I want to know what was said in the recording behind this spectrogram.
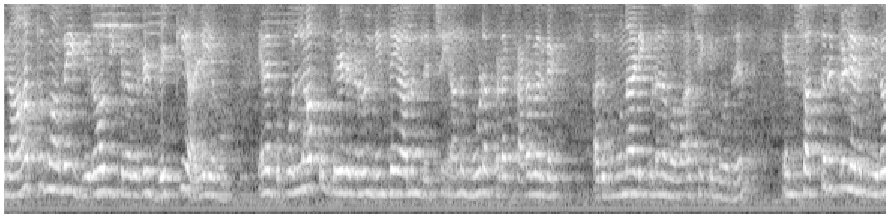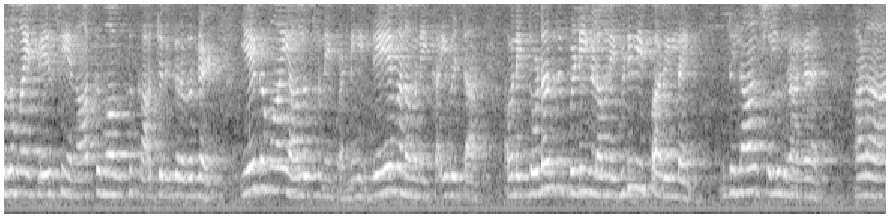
என் ஆத்மாவை விரோதிக்கிறவர்கள் வெட்கி அழியவும் எனக்கு பொல்லாப்பு தேடுகிறவர்கள் நிந்தையாலும் லட்சியாலும் மூடப்பட கடவர்கள். அதுக்கு முன்னாடி கூட நம்ம வாசிக்கும் போது என் சத்தருக்கள் எனக்கு விரோதமாய் பேசி என் ஆத்மாவுக்கு காத்திருக்கிறவர்கள் ஏகமாய் ஆலோசனை பண்ணி தேவன் அவனை கைவிட்டார். அவனை தொடர்ந்து பிடிங்கள் அவனை விடுவிப்பார் இல்லை. இப்படிலாம் சொல்லுகிறாங்க. ஆனால்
